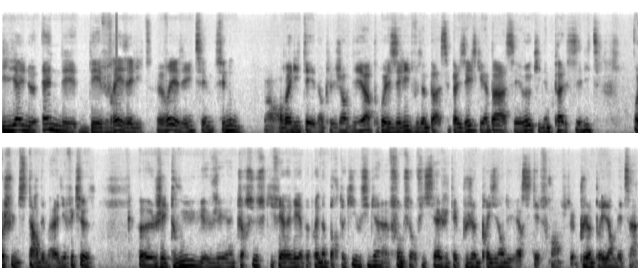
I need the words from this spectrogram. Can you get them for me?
il y a une haine des, des vraies élites. Les vraies élites, c'est nous, en réalité. Donc les gens disent ah, pourquoi les élites vous aiment pas? C'est pas les élites qui m'aiment pas, c'est eux qui n'aiment pas les élites. Moi, je suis une star des maladies infectieuses. Euh, j'ai tout eu, j'ai un cursus qui fait rêver à peu près n'importe qui, aussi bien la fonction officielle. J'étais le plus jeune président de l'Université de France, j'étais le plus jeune président médecin,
